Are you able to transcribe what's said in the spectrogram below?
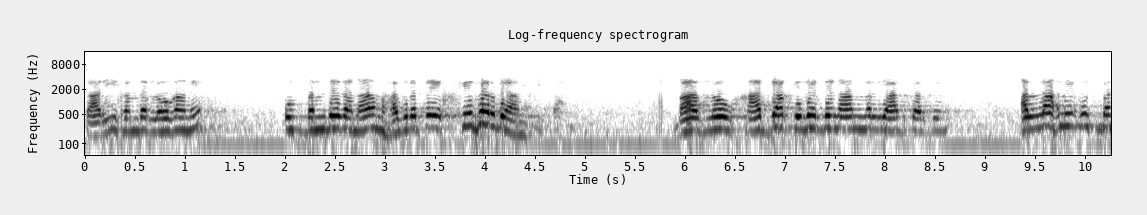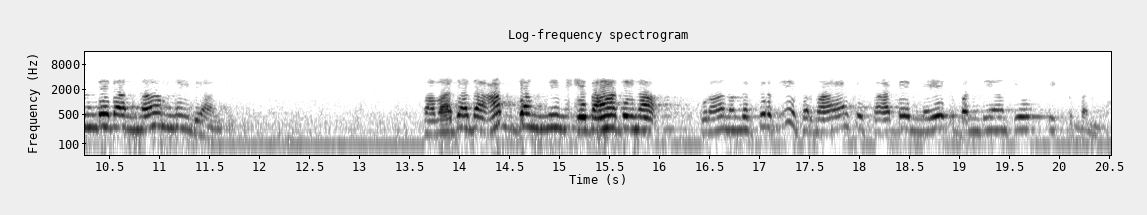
تاریخ اندر لوگوں نے اس بندے دا نام حضرت خضر بیان کیتا۔ ہے بعض لوگ خواجہ خضر دے نام نال یاد کرتے ہیں۔ اللہ نے اس بندے دا نام نہیں بیان کیا۔ فواجہ دا عبدا من عبادنا۔ قرآن اندر صرف یہ فرمایا کہ سارے نیک بندیاں چو ایک بندہ۔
